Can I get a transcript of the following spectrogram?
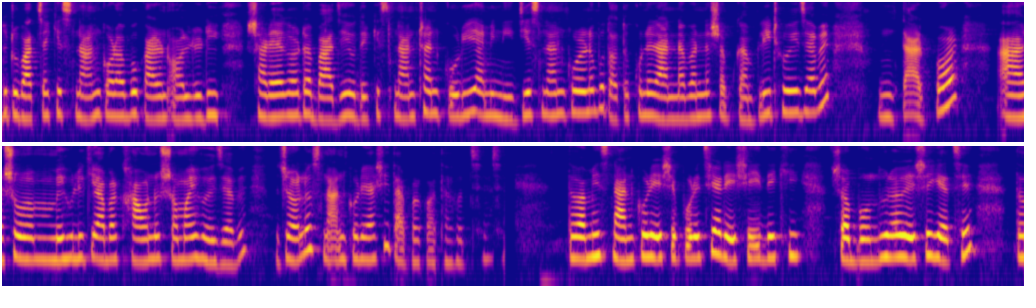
দুটো বাচ্চাকে স্নান করাবো, কারণ অলরেডি সাড়ে এগারোটা বাজে, ওদেরকে স্নান টান করিয়ে আমি নিজে স্নান করে নেব, ততক্ষণে রান্নাবান্না সব কমপ্লিট হয়ে যাবে। তারপর মেহুলিকে আবার খাওয়ানোর সময় হয়ে যাবে। চলো স্নান করে আসি, তারপর কথা হচ্ছে। তো আমি স্নান করে এসে পড়েছি, আর এসেই দেখি সব বন্ধুরাও এসে গেছে। তো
